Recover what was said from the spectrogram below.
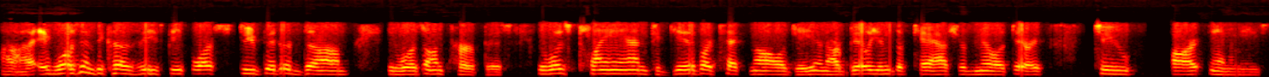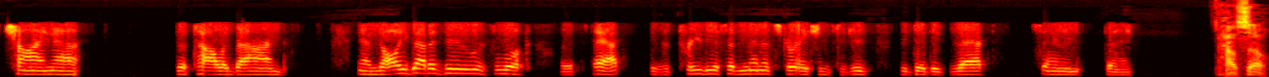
Uh, it wasn't because these people are stupid or dumb. It was on purpose. It was planned to give our technology and our billions of cash of military to our enemies, China, the Taliban. And all you got to do is look at the previous administration who did, who did the exact same thing. How so?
